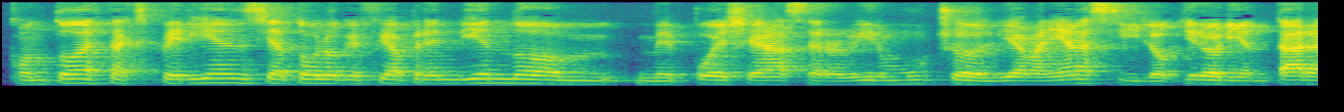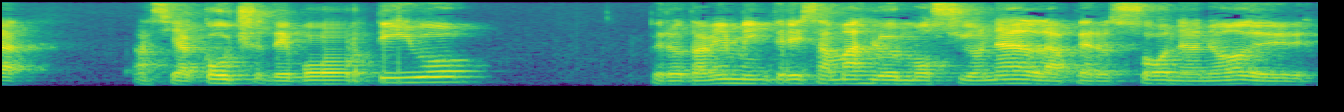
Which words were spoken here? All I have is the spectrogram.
con toda esta experiencia, todo lo que fui aprendiendo, me puede llegar a servir mucho el día de mañana si lo quiero orientar hacia coach deportivo, pero también me interesa más lo emocional, la persona, ¿no? De,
